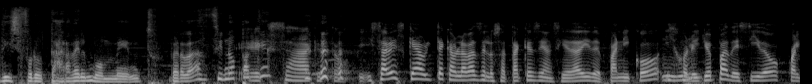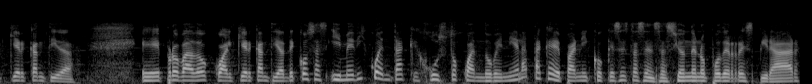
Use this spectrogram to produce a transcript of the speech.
disfrutar del momento, ¿verdad? Si no, ¿para qué? Exacto. y sabes qué, ahorita que hablabas de los ataques de ansiedad y de pánico, híjole, yo he padecido cualquier cantidad he probado cualquier cantidad de cosas y me di cuenta que justo cuando venía el ataque de pánico, que es esta sensación de no poder respirar,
